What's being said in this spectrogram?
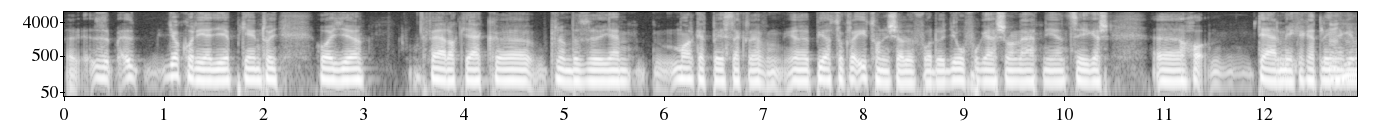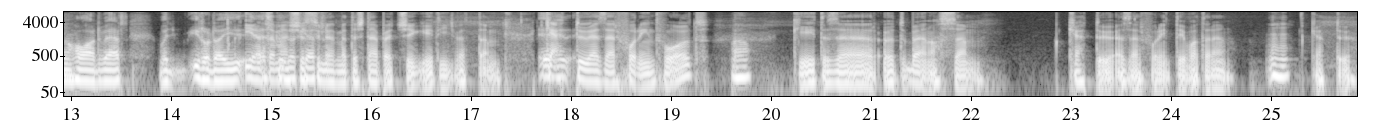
Mhm. Ez, ez gyakori egyébként, hogy, hogy felrakják különböző ilyen marketplace-ekre, piacokra, itthon is előfordul, hogy jó fogáson látni ilyen céges termékeket, lényegében Mhm. hardvert, vagy irodai Életem első szünetmentes tápegységét így vettem. Én- 2000 forint volt, Aha. 2005-ben azt hiszem 2000 forint évateren. Uh-huh. Kettő.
